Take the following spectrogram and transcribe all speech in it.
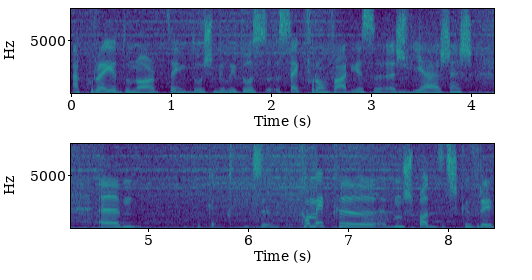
à Coreia do Norte em 2012. Sei que foram várias as uhum. viagens. Um, como é que nos pode descrever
